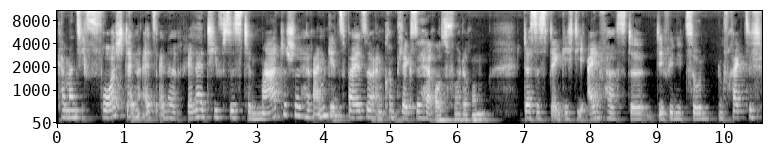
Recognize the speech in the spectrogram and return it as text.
kann man sich vorstellen als eine relativ systematische Herangehensweise an komplexe Herausforderungen. Das ist, denke ich, die einfachste Definition. Nun fragt, sich,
